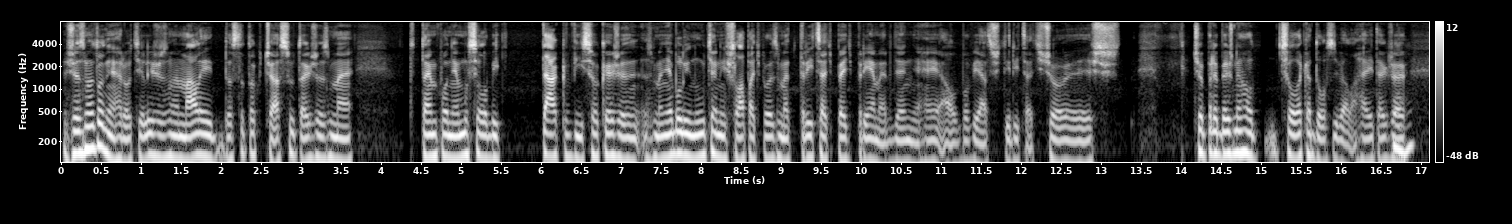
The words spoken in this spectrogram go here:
že sme to nehrotili, že sme mali dostatok času, takže sme tempo nemuselo byť tak vysoké, že sme neboli nútení šlapať povedzme 35 priemer denne, hej, alebo viac 40, čo je, čo je pre bežného človeka dosť veľa, hej, takže Mhm.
